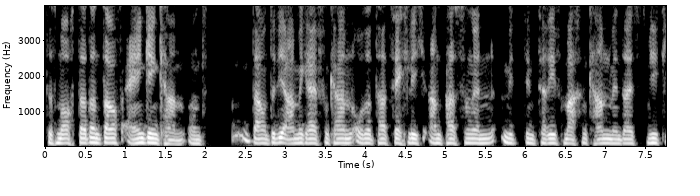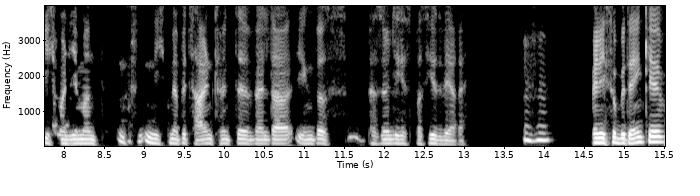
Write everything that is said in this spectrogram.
dass man auch da dann darauf eingehen kann und da unter die Arme greifen kann oder tatsächlich Anpassungen mit dem Tarif machen kann, wenn da jetzt wirklich mal jemand nicht mehr bezahlen könnte, weil da irgendwas Persönliches passiert wäre. Mhm. Wenn ich so bedenke,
